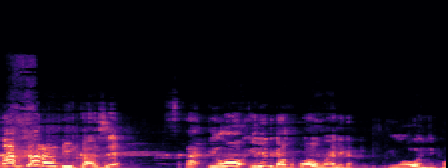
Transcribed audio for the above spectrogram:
akutorobikazve saka iwo ini ndikakupawo hwanika iwowo ndipo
